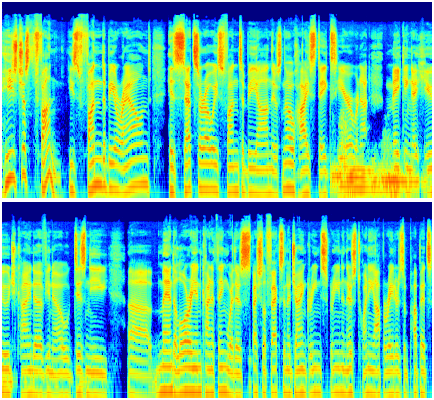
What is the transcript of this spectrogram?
he's just fun. He's fun to be around. His sets are always fun to be on. There's no high stakes here. We're not making a huge kind of, you know, Disney uh, Mandalorian kind of thing where there's special effects and a giant green screen and there's 20 operators and puppets.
